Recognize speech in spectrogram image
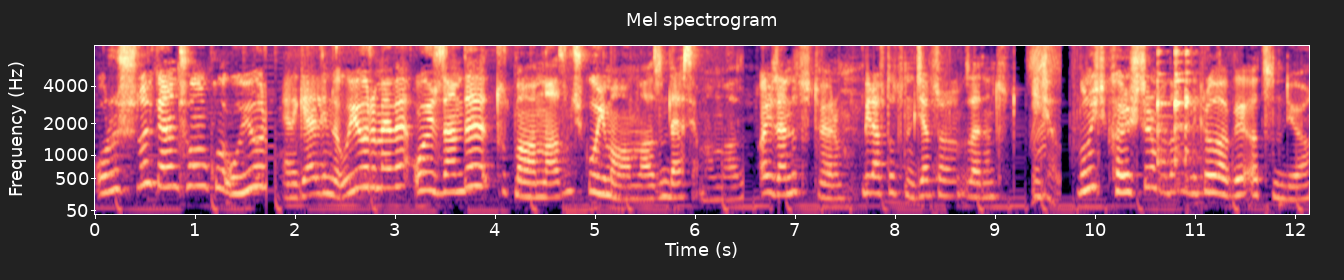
oruçluyken çoğunlukla uyuyorum. Yani geldiğimde uyuyorum eve. O yüzden de tutmamam lazım. Çünkü uyumamam lazım. Ders yapmam lazım. O yüzden de tutmuyorum. Bir hafta tutmayacağım sonra zaten tut. İnşallah. Bunu hiç karıştırmadan mikrodalgaya atın diyor.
